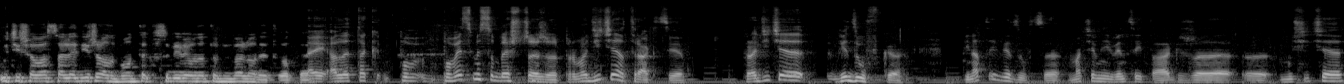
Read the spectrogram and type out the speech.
uciszała salę niż on, bo on tak w sobie miał na to wywalone trochę. Ej, ale tak po, powiedzmy sobie szczerze, prowadzicie atrakcję, prowadzicie wiedzówkę I na tej wiedzówce macie mniej więcej tak, że y, musicie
